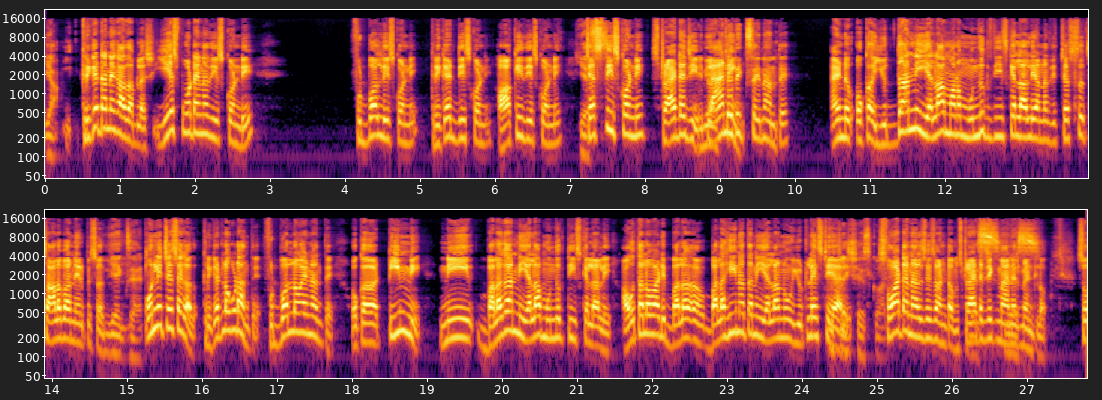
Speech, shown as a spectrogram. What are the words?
Yeah. క్రికెట్ అనే కాదు అభిలాష్ ఏ స్పోర్ట్ అయినా తీసుకోండి. ఫుట్బాల్ తీసుకోండి క్రికెట్ తీసుకోండి హాకీ తీసుకోండి చెస్ తీసుకోండి స్ట్రాటజీ ప్లానింగ్. అయినా అంతే. అండ్ ఒక యుద్ధాన్ని ఎలా మనం ముందుకు తీసుకెళ్ళాలి అన్నది చెస్ చాలా బాగా నేర్పిస్తుంది. ఓన్లీ చెస్సే కాదు క్రికెట్లో కూడా అంతే ఫుట్బాల్లో అయినా అంతే. ఒక టీం ని నీ బలగాన్ని ఎలా ముందుకు తీసుకెళ్ళాలి అవతల వాడి బల బలహీనతని ఎలా నువ్వు యూటిలైజ్ చేయాలి స్వాట్ అనాలిసిస్ అంటాం స్ట్రాటజిక్ మేనేజ్మెంట్. లో సో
